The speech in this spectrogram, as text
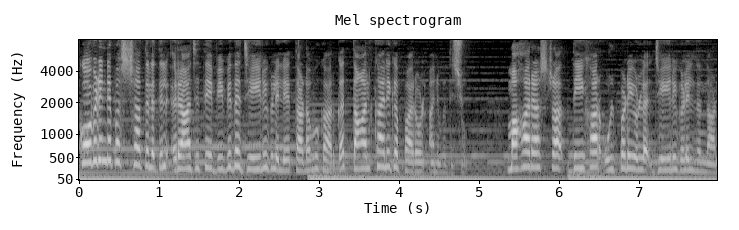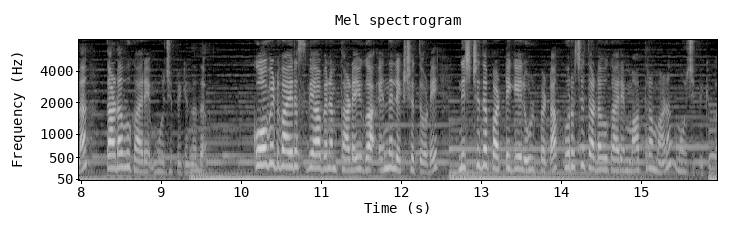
കോവിഡിന്റെ പശ്ചാത്തലത്തിൽ രാജ്യത്തെ വിവിധ ജയിലുകളിലെ തടവുകാർക്ക് താൽക്കാലിക പരോൾ അനുവദിച്ചു. മഹാരാഷ്ട്ര തീഹാർ ഉൾപ്പെടെയുള്ള ജയിലുകളിൽ നിന്നാണ് തടവുകാരെ മോചിപ്പിക്കുന്നത്. കോവിഡ് വൈറസ് വ്യാപനം തടയുക എന്ന ലക്ഷ്യത്തോടെ നിശ്ചിത പട്ടികയിൽ ഉൾപ്പെട്ട കുറച്ച് തടവുകാരെ മാത്രമാണ് മോചിപ്പിക്കുക.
